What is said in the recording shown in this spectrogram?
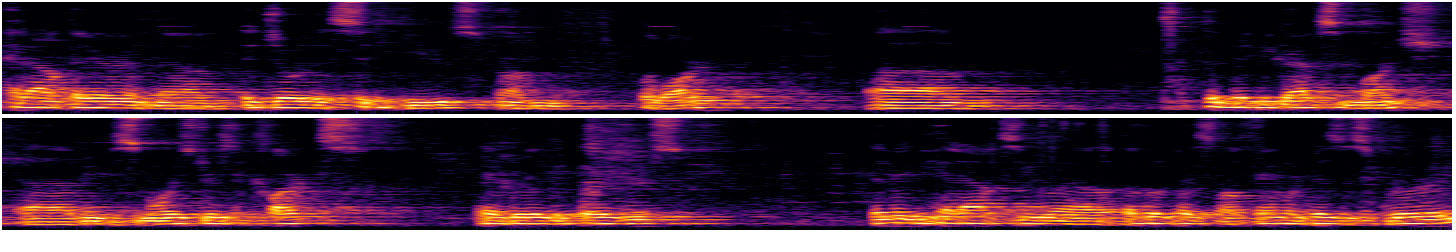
head out there and uh, enjoy the city views from the water. Then maybe grab some lunch, uh, maybe some oysters at Clark's. They have really good burgers. Then maybe head out to uh, a little place called Family Business Brewery.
